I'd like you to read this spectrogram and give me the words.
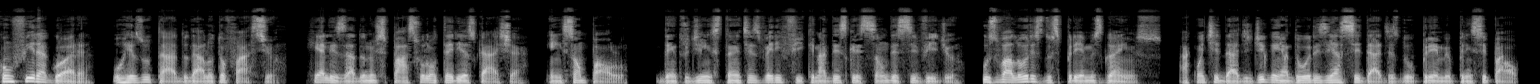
Confira agora o resultado da lotofácil realizado no Espaço Loterias Caixa, em São Paulo. Dentro de instantes verifique na descrição desse vídeo os valores dos prêmios ganhos, a quantidade de ganhadores e as cidades do prêmio principal.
